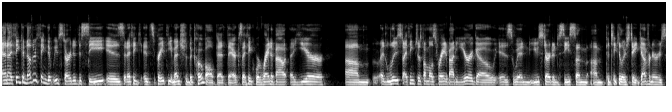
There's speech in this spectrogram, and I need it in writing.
And I think another thing that we've started to see is, and I think it's great that you mentioned the COBOL bit there, because I think we're right about a year, um, at least I think just almost right about a year ago is when you started to see some um, particular state governors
